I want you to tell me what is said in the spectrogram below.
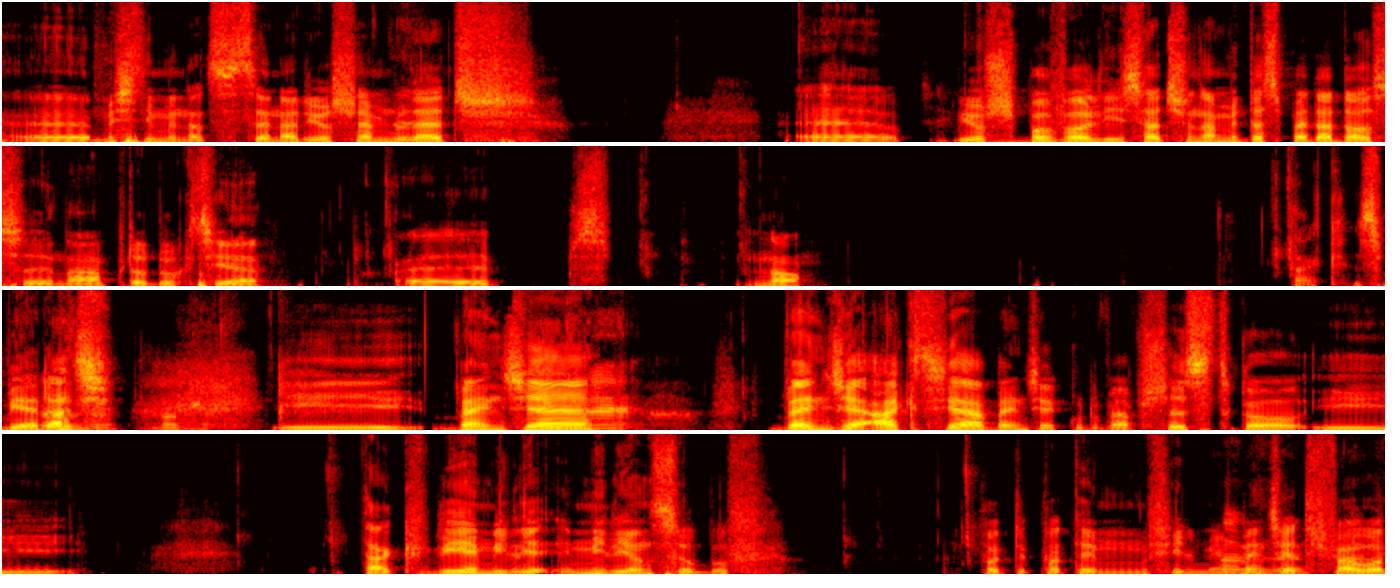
E, myślimy nad scenariuszem, lecz e, już powoli zaczynamy Desperadosy na produkcję. E, no. Tak, zbierać. Dobrze, dobrze. I będzie, będzie akcja, będzie kurwa wszystko i tak, wbije mili- milion subów po, po tym filmie. Dobrze, będzie trwało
